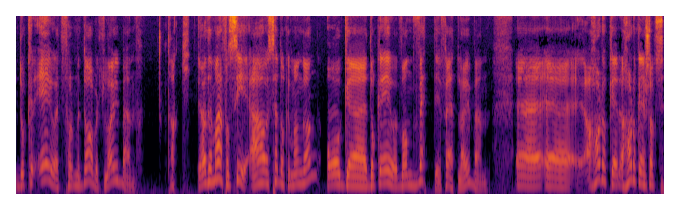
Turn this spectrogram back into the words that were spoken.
dere er jo et formidabelt liveband. Takk. Ja, det må jeg få si. Jeg har jo sett dere mange ganger, og uh, dere er jo et vanvittig fett liveband. Uh, uh, har, dere, har dere en slags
